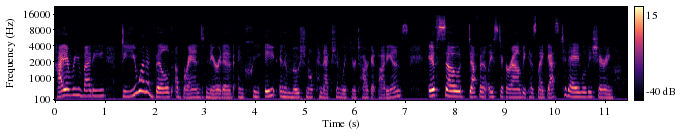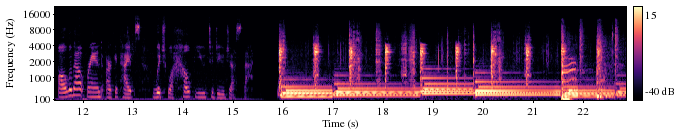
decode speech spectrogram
Hi, everybody. Do you want to build a brand narrative and create an emotional connection with your target audience? If so, definitely stick around because my guest today will be sharing all about brand archetypes, which will help you to do just that.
